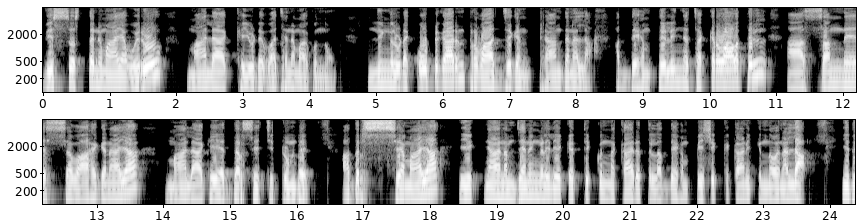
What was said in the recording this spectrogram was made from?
വിശ്വസ്തനുമായ ഒരു മാലാഖയുടെ വചനമാകുന്നു. നിങ്ങളുടെ കൂട്ടുകാരൻ പ്രവാചകൻ ഭ്രാന്തനല്ല. അദ്ദേഹം തെളിഞ്ഞ ചക്രവാളത്തിൽ ആ സന്ദേശവാഹകനായ മാലാഖയെ ദർശിച്ചിട്ടുണ്ട്. അദൃശ്യമായ ഈ ജ്ഞാനം ജനങ്ങളിലേക്ക് എത്തിക്കുന്ന കാര്യത്തിൽ അദ്ദേഹം പിശുക്ക് കാണിക്കുന്നവനല്ല. ഇത്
